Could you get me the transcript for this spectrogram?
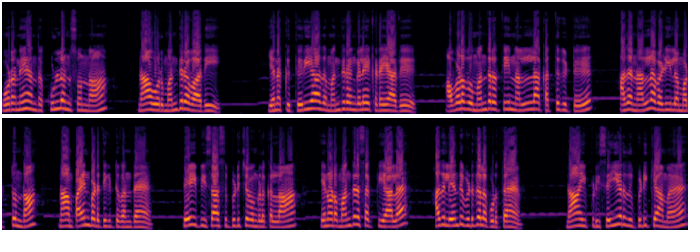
உடனே அந்த குள்ளன் சொன்னான் நான் ஒரு மந்திரவாதி எனக்கு தெரியாத மந்திரங்களே கிடையாது. அவ்வளவு மந்திரத்தையும் நல்லா கத்துக்கிட்டு அதை நல்ல வழியில மட்டும்தான் நான் பயன்படுத்திக்கிட்டு வந்தேன். பேய் பிசாசு பிடிச்சவங்களுக்கெல்லாம் என்னோட மந்திர சக்தியால அதுலேருந்து விடுதலை கொடுத்தேன். நான் இப்படி செய்யறது பிடிக்காம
